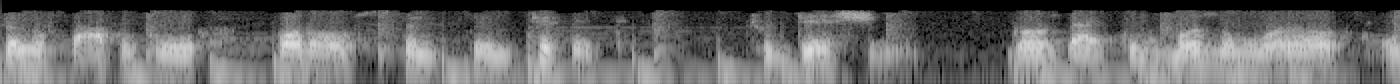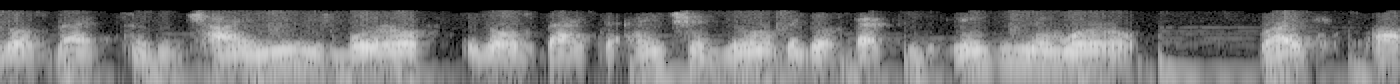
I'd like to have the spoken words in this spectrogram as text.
philosophical, protoscientific tradition. Goes back to the Muslim world. It goes back to the Chinese world. It goes back to ancient Europe. It goes back to the Indian world, right? Uh,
